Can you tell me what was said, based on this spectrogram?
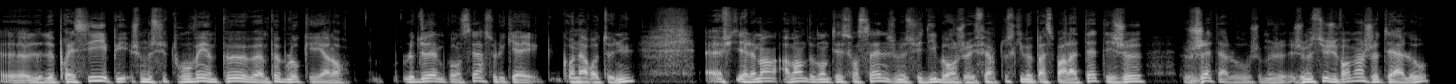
euh, de précis. Et puis je me suis trouvé un peu, un peu bloqué. Alors le deuxième concert, celui qu'on a, retenu, finalement, avant de monter sur scène, je me suis dit bon, je vais faire tout ce qui me passe par la tête et je jette à l'eau. Je me, je me suis vraiment jeté à l'eau.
